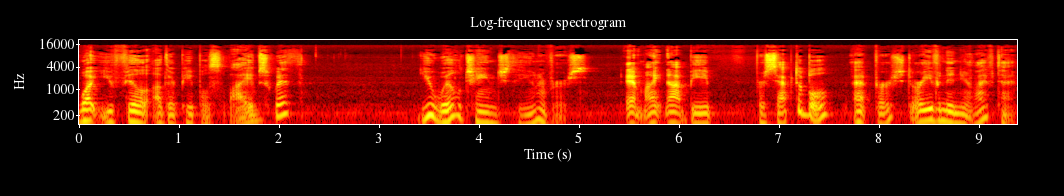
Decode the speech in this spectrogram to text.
what you fill other people's lives with, you will change the universe. It might not be perceptible at first or even in your lifetime,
